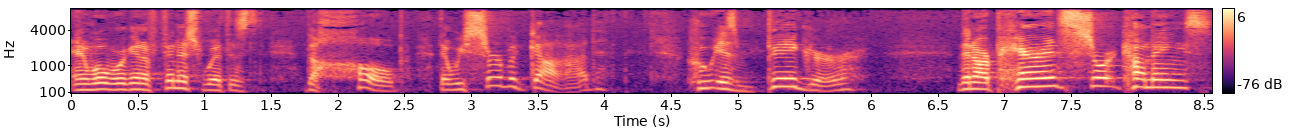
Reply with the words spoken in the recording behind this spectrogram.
And what we're going to finish with is the hope that we serve a God who is bigger than our parents' shortcomings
